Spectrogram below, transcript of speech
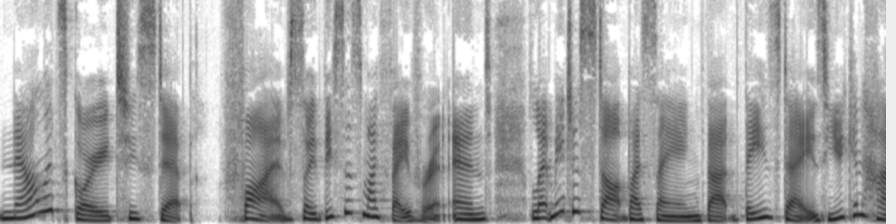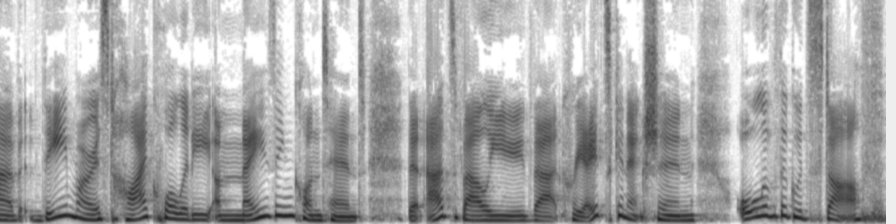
Now let's go to step five. So, this is my favorite. And let me just start by saying that these days you can have the most high quality, amazing content that adds value, that creates connection, all of the good stuff.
